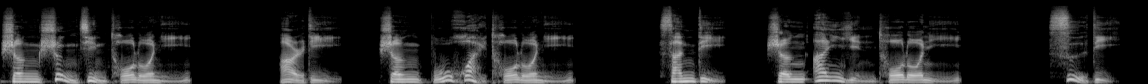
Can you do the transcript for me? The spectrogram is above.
生圣尽陀罗尼，二地生不坏陀罗尼，三地生安隐陀罗尼，四地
